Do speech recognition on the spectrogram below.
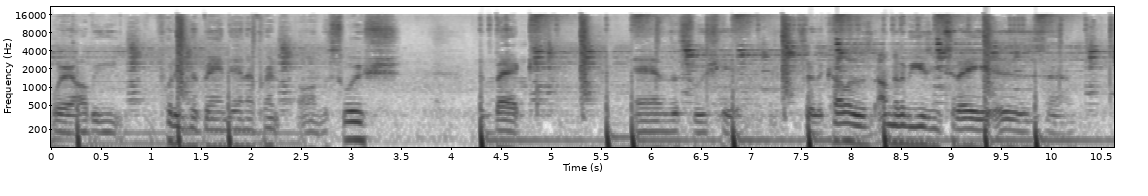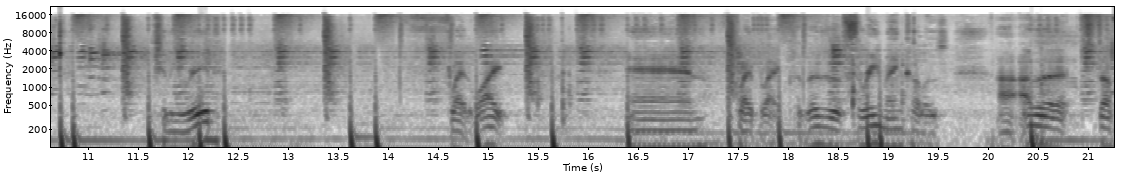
where I'll be putting the bandana print on the swoosh, the back, and the swoosh here. So the colors I'm going to be using today is uh, chili red, flat white, black. So those are the three main colors. Uh, other stuff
